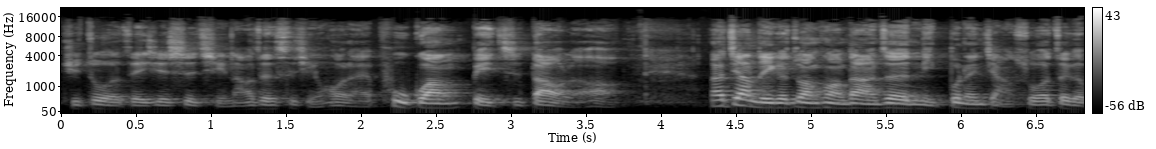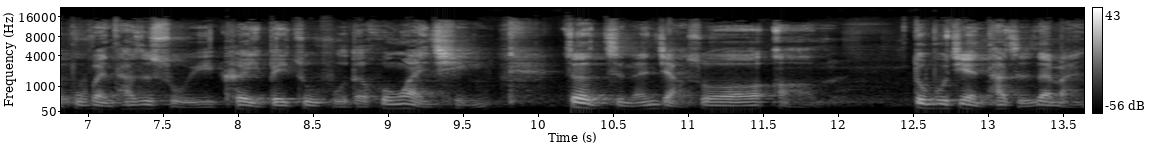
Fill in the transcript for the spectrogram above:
去做这些事情，然后这个事情后来曝光被知道了啊。那这样的一个状况，当然这你不能讲说这个部分它是属于可以被祝福的婚外情，这只能讲说呃，杜部建他只是在满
